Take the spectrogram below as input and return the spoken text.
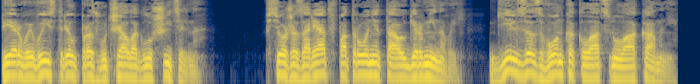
Первый выстрел прозвучал оглушительно. Все же заряд в патроне Тау Герминовой. Гильза звонко клацнула о камни.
